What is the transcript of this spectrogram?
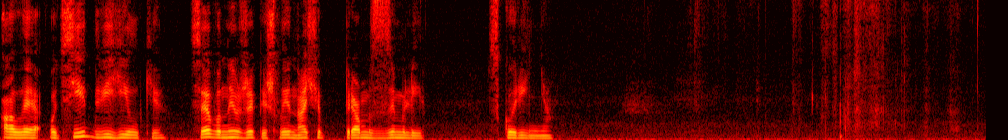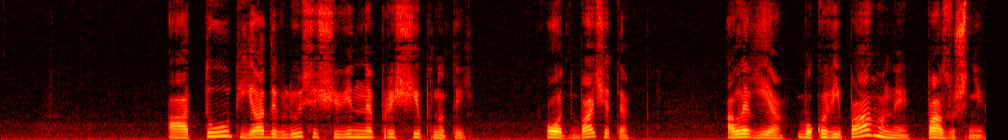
Але оці дві гілки, це вони вже пішли, наче прямо з землі, з коріння. А тут я дивлюся, що він не прищіпнутий. От, бачите? Але є бокові пагони, пазушні.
